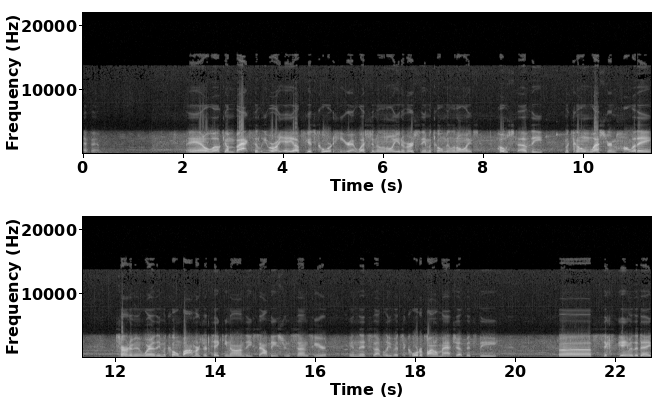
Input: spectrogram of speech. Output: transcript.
FM. And welcome back to Leroy A. Ufkus Court here at Western Illinois University in Macomb, Illinois, host of the Macomb Western Holiday Tournament where the Macomb Bombers are taking on the Southeastern Suns here in this, I believe it's a quarterfinal matchup. It's the uh, sixth game of the day,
